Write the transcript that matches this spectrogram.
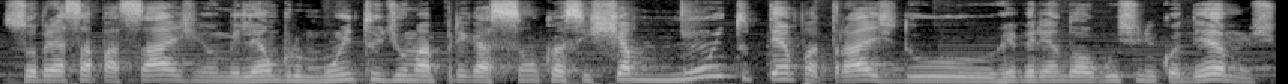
sobre essa passagem, eu me lembro muito de uma pregação que eu assisti há muito tempo atrás do reverendo Augusto Nicodemos,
